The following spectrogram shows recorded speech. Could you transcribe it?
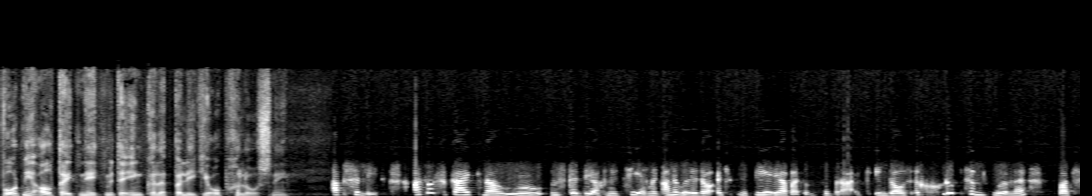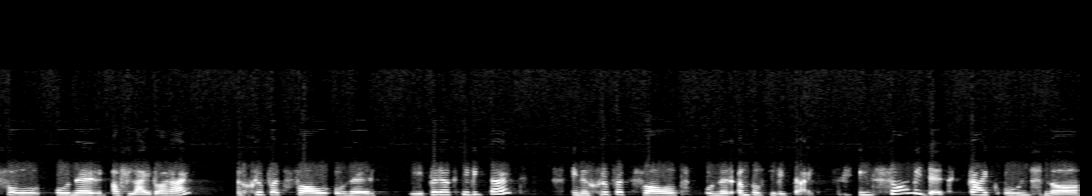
word nie altyd net met 'n enkele pilletjie opgelos nie. Absoluut. As ons kyk na hoe ons dit diagnoseer, met ander woorde daar is kriteria wat ons gebruik en daar's 'n groep simptome wat val onder afleibaarheid 'n groep wat val onder hiperaktiwiteit en 'n groep wat val onder impulsiwiteit. En saam met dit kyk ons na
